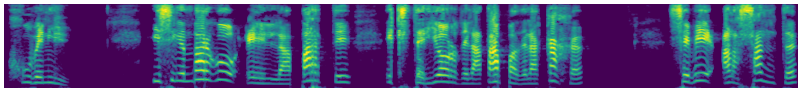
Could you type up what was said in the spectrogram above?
juvenil. Y sin embargo, en la parte exterior de la tapa de la caja, se ve a la santa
